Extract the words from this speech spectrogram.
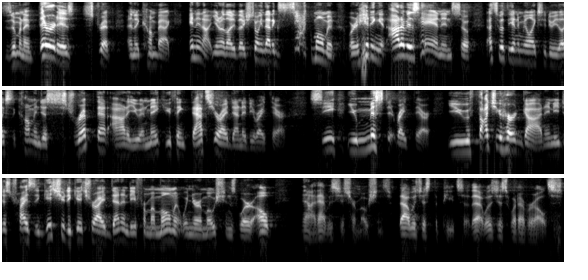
zooming in, there it is, strip, and they come back in and out. You know, they're showing that exact moment where hitting it out of his hand. And so that's what the enemy likes to do. He likes to come and just strip that out of you and make you think that's your identity right there. See, you missed it right there. You thought you heard God, and he just tries to get you to get your identity from a moment when your emotions were, oh, no, that was just your emotions. That was just the pizza. That was just whatever else.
